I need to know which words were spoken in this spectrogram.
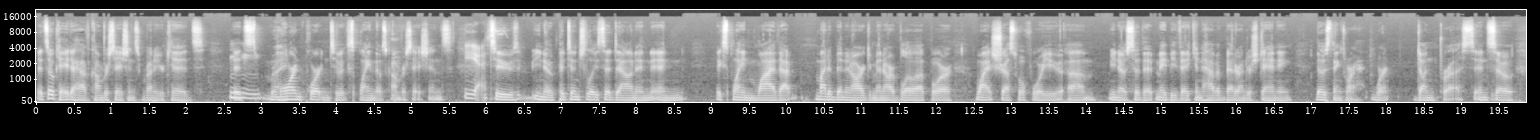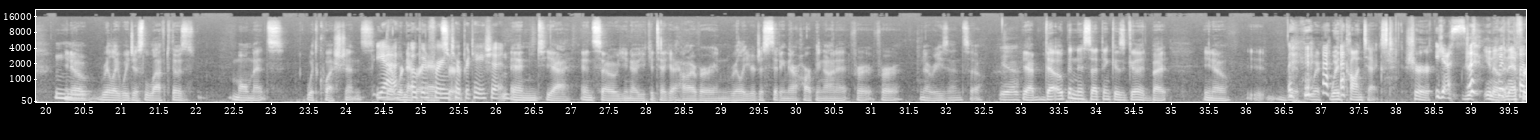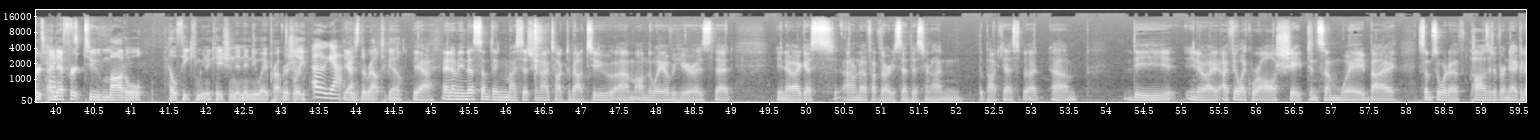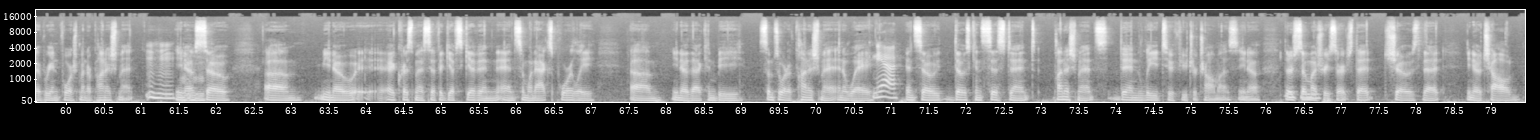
it's okay to have conversations in front of your kids it's Right. more important to explain those conversations yes to you know potentially sit down and and explain why that might have been an argument or a blow up or why it's stressful for you um, you know so that maybe they can have a better understanding those things weren't weren't done for us. And so, you know, really we just left those moments with questions Yeah, that were never open for interpretation. And yeah, and so you know you could take it however, and really you're just sitting there harping on it for for no reason. So Yeah. yeah, the openness I think is good, but you know, with, with, with context. Sure. Yes. Just, you know, With an effort an effort to model healthy communication in any way probably Oh yeah. Yeah. is the route to go. Yeah, and I mean that's something my sister and I talked about too um, on the way over here. Is that you know I guess I don't know if I've already said this or not in the podcast, but um, the you know I, I feel like we're all shaped in some way by some sort of positive or negative reinforcement or punishment. Mm-hmm. You know, so um, you know at Christmas if a gift's given and someone acts poorly, um, you know that can be some sort of punishment in a way. Yeah. And so those consistent punishments then lead to future traumas. You know, there's so much research that shows that, you know, child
